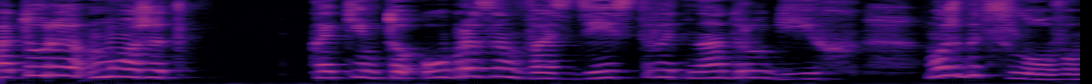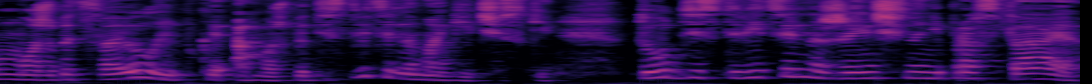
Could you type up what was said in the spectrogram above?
которая может каким-то образом воздействовать на других. Может быть, словом, может быть, своей улыбкой, а может быть, действительно магически. Тут действительно женщина непростая.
